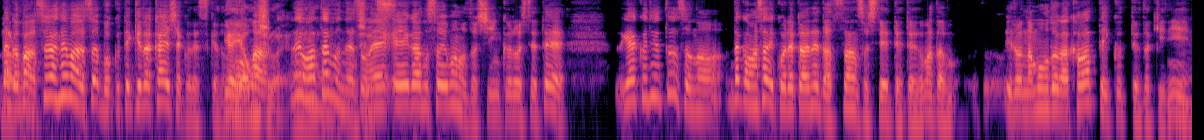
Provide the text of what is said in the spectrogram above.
なんかまあ、それはね、まあ、それは僕的な解釈ですけども。いやいや、面白い。まあ、でも多分ね、その映画のそういうものとシンクロしてて、逆に言うと、その、だからまさにこれからね、脱炭素していってて、またいろんなモードが変わっていくっていう時に、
